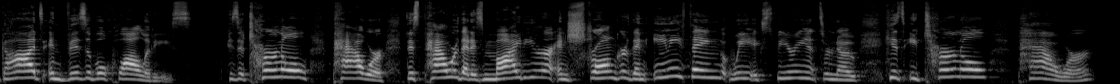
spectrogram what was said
God's invisible qualities, his eternal power, this power that is mightier and stronger than anything we experience or know, his eternal power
